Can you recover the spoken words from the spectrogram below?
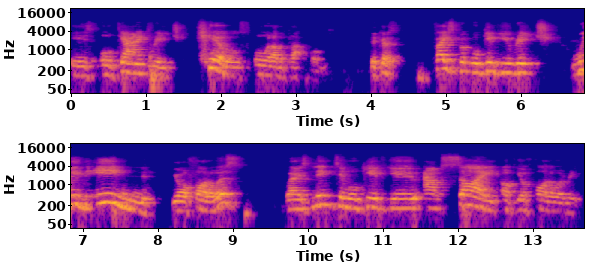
is organic reach kills all other platforms because Facebook will give you reach within your followers, whereas LinkedIn will give you outside of your follower reach.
